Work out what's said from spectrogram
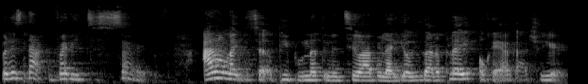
but it's not ready to serve. I don't like to tell people nothing until I be like, yo, you got a plate? Okay, I got you here.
